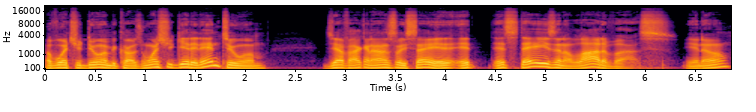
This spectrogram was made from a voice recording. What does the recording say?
of what you're doing because once you get it into them, Jeff, I can honestly say it it, it stays in a lot of us. You know.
